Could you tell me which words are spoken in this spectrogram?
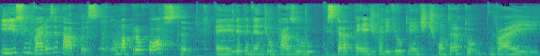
e isso em várias etapas. Uma proposta, é, dependendo de um caso estratégico ali que o cliente te contratou, vai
